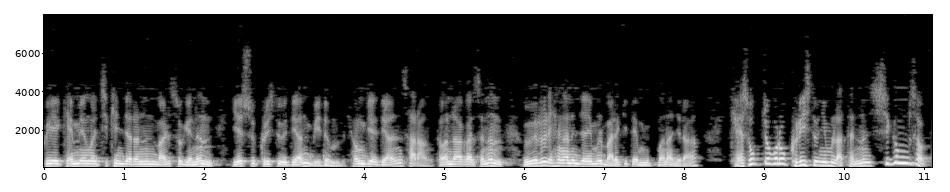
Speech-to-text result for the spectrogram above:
그의 계명을 지킨 자라는 말 속에는 예수 그리스도에 대한 믿음, 형제에 대한 사랑, 더 나아가서는 의를 행하는 자임을 말했기 때문뿐만 아니라 계속적으로 그리스도님을 나타내는 시금석,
